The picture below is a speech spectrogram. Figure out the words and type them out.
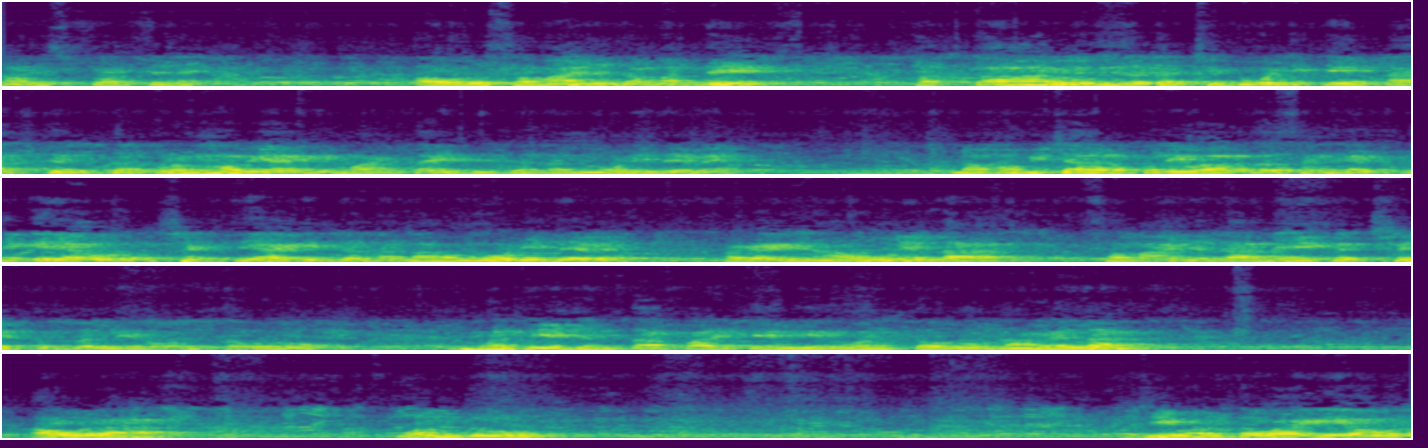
ಭಾವಿಸ್ಕೊಳ್ತೇನೆ. ಅವರು ಸಮಾಜದ ಮಧ್ಯೆ ಹತ್ತಾರು ವಿಧದ ಚಟುವಟಿಕೆಯನ್ನು ಅತ್ಯಂತ ಪ್ರಭಾವಿಯಾಗಿ ಮಾಡ್ತಾ ಇದ್ದಿದ್ದನ್ನು ನೋಡಿದ್ದೇವೆ. ನಮ್ಮ ವಿಚಾರ ಪರಿವಾರದ ಸಂಘಟನೆಗೆ ಅವರು ಶಕ್ತಿಯಾಗಿದ್ದನ್ನು ನಾವು ನೋಡಿದ್ದೇವೆ. ಹಾಗಾಗಿ ನಾವು ಎಲ್ಲ ಸಮಾಜದ ಅನೇಕ ಕ್ಷೇತ್ರದಲ್ಲಿರುವಂಥವರು, ಭಾರತೀಯ ಜನತಾ ಪಾರ್ಟಿಯಲ್ಲಿ ಇರುವಂಥವರು ನಾವೆಲ್ಲ ಅವರ ಒಂದು ಜೀವಂತವಾಗಿ ಅವರ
